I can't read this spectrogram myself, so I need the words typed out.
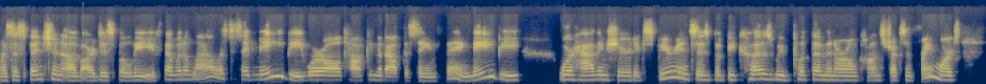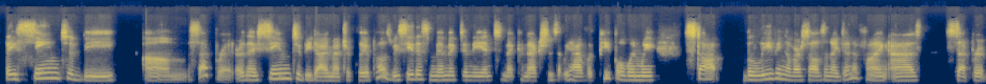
a suspension of our disbelief that would allow us to say, maybe we're all talking about the same thing. Maybe we're having shared experiences, but because we put them in our own constructs and frameworks, they seem to be um, separate or they seem to be diametrically opposed. We see this mimicked in the intimate connections that we have with people when we stop believing of ourselves and identifying as separate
